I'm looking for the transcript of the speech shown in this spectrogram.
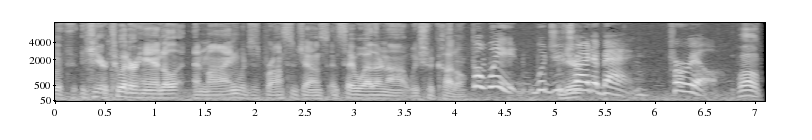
with your Twitter handle and mine, which is Bronston Jones, and say whether or not we should cuddle? But wait, would you You're- try to bang for real? Well,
